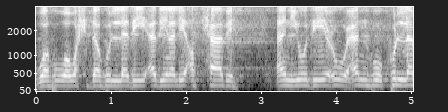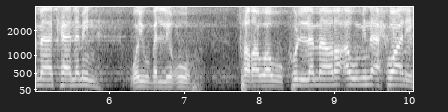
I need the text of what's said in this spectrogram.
وهو وحده الذي أذن لأصحابه أن يذيعوا عنه كل ما كان منه ويبلغوه. فرووا كل ما رأوا من أحواله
